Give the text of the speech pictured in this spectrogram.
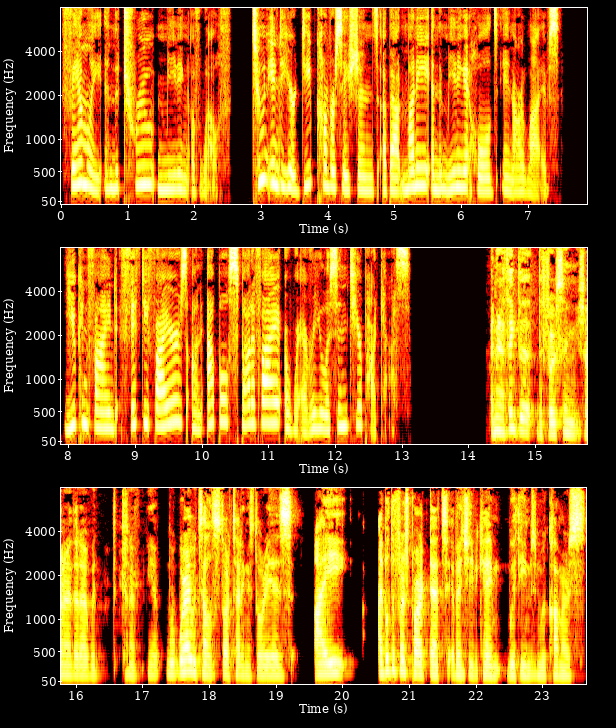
family, and the true meaning of wealth. Tune in to hear deep conversations about money and the meaning it holds in our lives. You can find 50 Fires on Apple, Spotify, or wherever you listen to your podcasts. I mean, I think the the first thing, Shannah, that I would kind of you know where I would tell start telling a story is I I built the first product that eventually became WooThemes and WooCommerce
